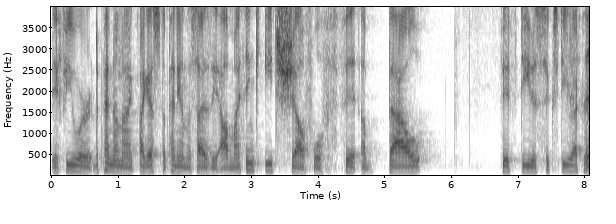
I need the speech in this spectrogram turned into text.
if you were depending on I- guess depending on the size of the album, I think each shelf will fit about fifty to sixty records.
